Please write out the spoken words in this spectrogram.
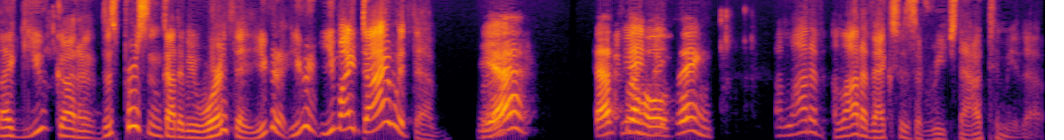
like you gotta. This person's got to be worth it. You got you you might die with them. right? Yeah, that's I mean, the whole thing. A lot of a lot of exes have reached out to me though.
